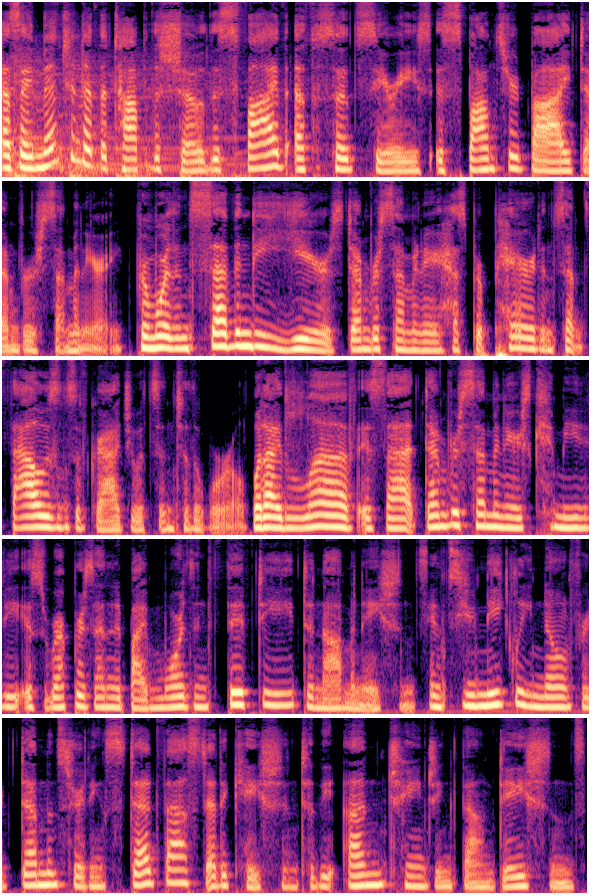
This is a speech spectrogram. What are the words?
As I mentioned at the top of the show, this five episode series is sponsored by Denver Seminary. For more than 70 years, Denver Seminary has prepared and sent thousands of graduates into the world. What I love is that Denver Seminary's community is represented by more than 50 denominations, and it's uniquely known for demonstrating steadfast dedication to the unchanging foundations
